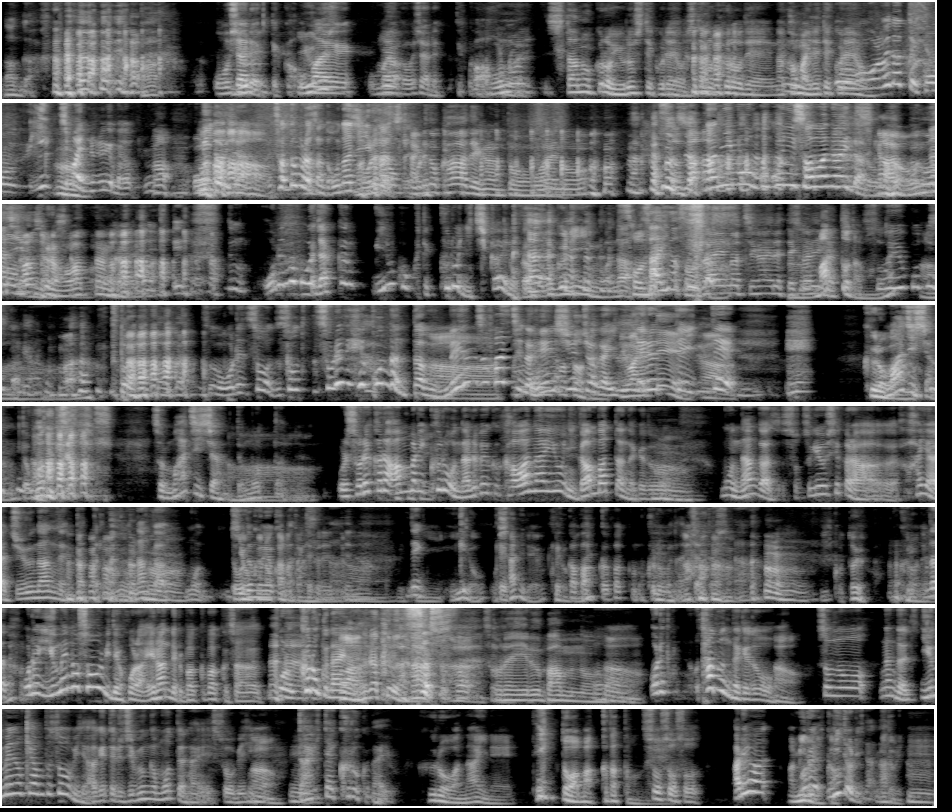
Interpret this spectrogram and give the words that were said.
なんだ。おしゃれってか、お前、お前がおしゃれってか。この下の黒許してくれよ。下の黒で仲間入れてくれよ。俺俺だってこう、一枚脱げば、あ、緑じゃん。里村さんと同じ色だし。俺のカーディガンとお前の 何もここに差はないだろう。同じ枕終わったんかえ、でも、俺の方が若干色濃くて黒に近いのか、このグリーンはな。素材のい。素材の違いでテカリが。マットだもんね。そういうことかな。マットはそう、俺、そう、そ、それで凹んだん多分、メンズファッチの編集長が言ってるって言って、え、黒はマジじゃんって思った。それマジじゃんって思ったんだよ。俺、それからあんまり黒をなるべく買わないように頑張ったんだけど、うんもうなんか卒業してから、早十何年経ったら、もうなんか、もうどうでもよくなってるな。でで、いいよ。おしゃれだよ。結果バックパックも黒くなっちゃったしな。うんいいことよ。黒で。だ俺、夢の装備でほら、選んでるバックパックさ、これ黒くないのあ、それは黒だ。そうそうそうあトレイルバムうの。ん俺、多分だけど、あその、なんだ、夢のキャンプ装備であげてる自分が持ってない装備品、あうん大体黒くないよ。黒はないね。テントは真っ赤だったもんね。そうそうそう。あれは、あ、俺緑、だな。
